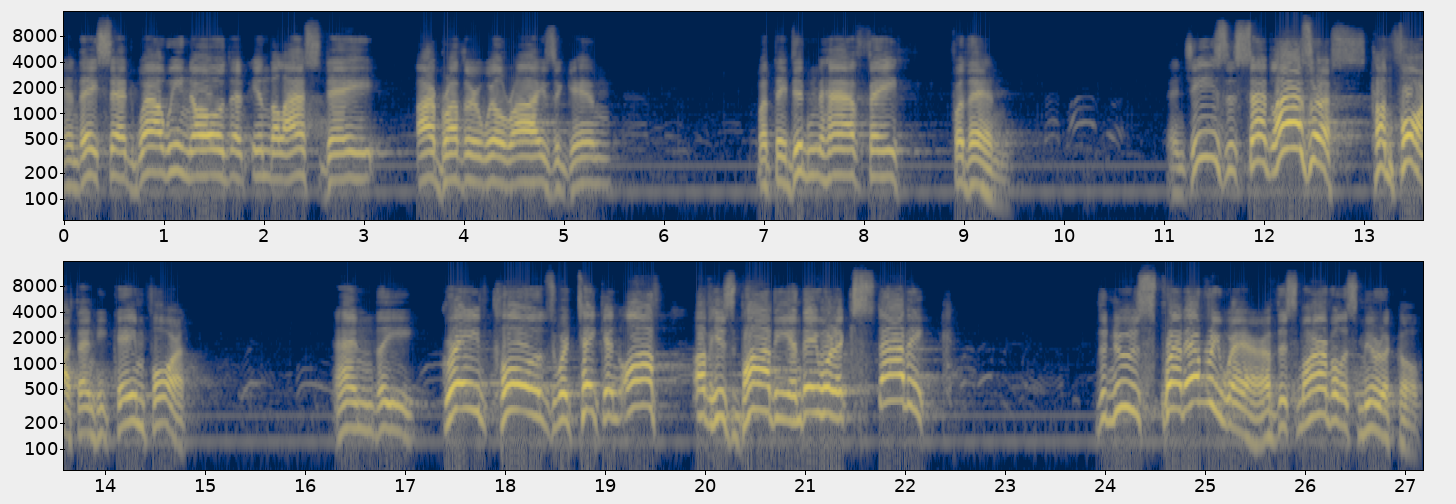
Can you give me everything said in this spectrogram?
And they said, Well, we know that in the last day our brother will rise again. But they didn't have faith for then. And Jesus said, Lazarus, come forth. And he came forth. And the grave clothes were taken off of his body, and they were ecstatic. The news spread everywhere of this marvelous miracle.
